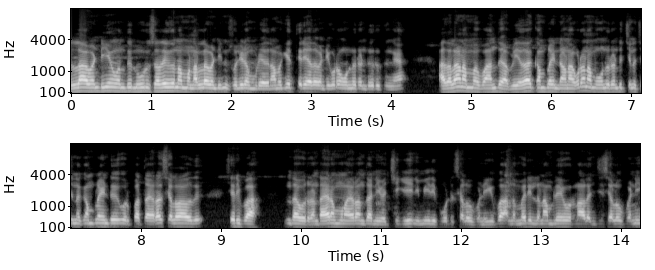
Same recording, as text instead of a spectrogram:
எல்லா வண்டியும் வந்து நூறு சதவீதம் நம்ம நல்ல வண்டின்னு சொல்லிட முடியாது. நமக்கே தெரியாத வண்டி கூட ஒன்று ரெண்டு இருக்குங்க. அதெல்லாம் நம்ம வந்து அப்படி ஏதாவது கம்ப்ளைண்ட் ஆனால் கூட நம்ம ஒன்று ரெண்டு சின்ன சின்ன கம்ப்ளைண்ட் ஒரு பத்தாயிரம் செலவாகுது. சரிப்பா இந்த ஒரு ரெண்டாயிரம் மூணாயிரம் தான் நீ வச்சுக்கி நீ மீதி போட்டு செலவு பண்ணிக்கப்பா. அந்த மாதிரி இல்லை நம்மளே ஒரு நாலஞ்சு செலவு பண்ணி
